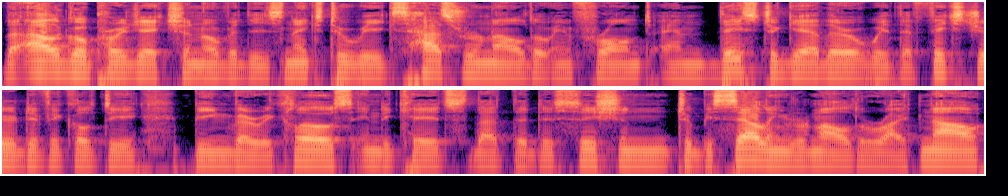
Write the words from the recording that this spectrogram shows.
The algo projection over these next two weeks has Ronaldo in front, and this together with the fixture difficulty being very close indicates that the decision to be selling Ronaldo right now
